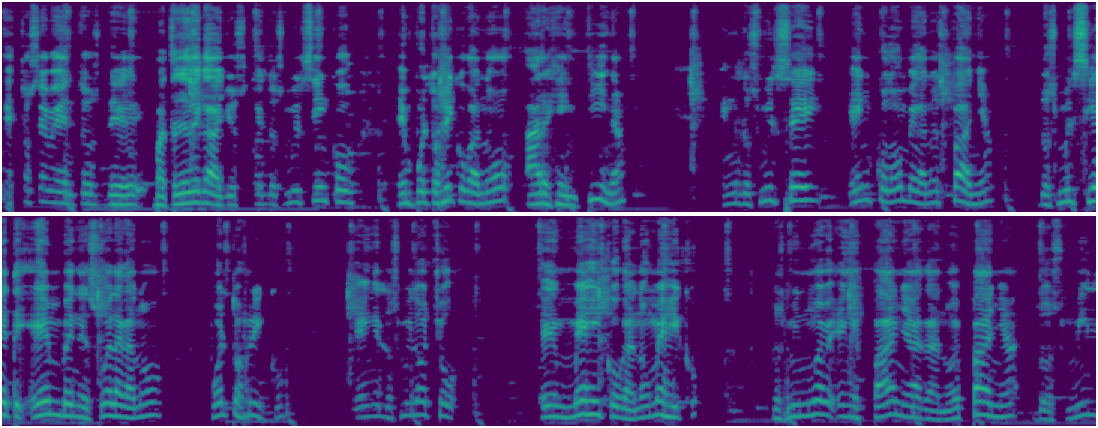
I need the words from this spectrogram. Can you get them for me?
estos eventos de Batalla de Gallos. En 2005 en Puerto Rico ganó Argentina. En el 2006 en Colombia ganó España. 2007 en Venezuela ganó Puerto Rico. En el 2008 en México ganó México. 2009 en España ganó España, 2000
